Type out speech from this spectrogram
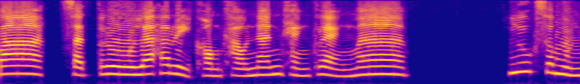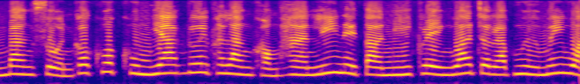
ว่าศัตรูและอริของเขานั้นแข็งแกร่งมาก ลูกสมุนบางส่วนก็ควบคุมยากด้วยพลังของฮานลี่ในตอนนี้เกรงว่าจะรับมือไม่ไหว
